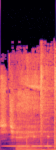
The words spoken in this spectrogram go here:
changed.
